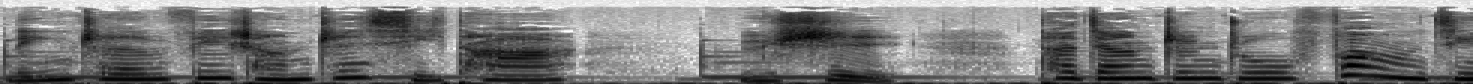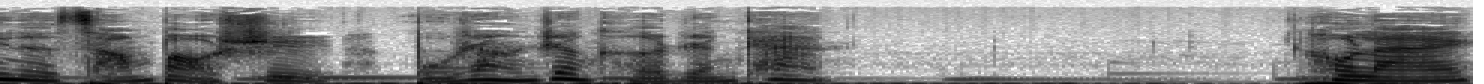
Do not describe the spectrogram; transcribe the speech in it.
凌晨非常珍惜它，于是他将珍珠放进了藏宝室，不让任何人看。后来，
